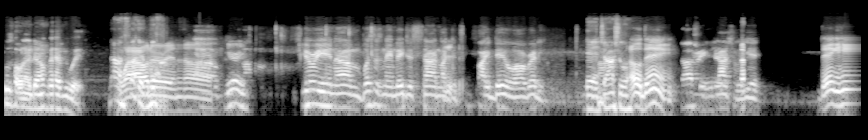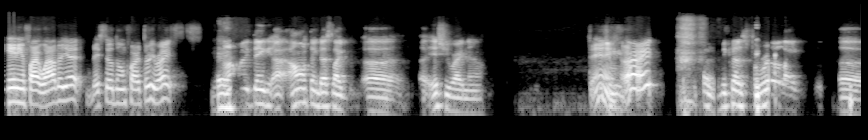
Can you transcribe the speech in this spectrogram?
Who's holding it down for heavyweight? Nah. Wilder and uh, Um, Fury. Fury and um, what's his name? They just signed like Yeah. a two fight deal already. Yeah, Joshua. oh dang, Joshua, yeah. Joshua, yeah. Dang, he ain't even fight Wilder yet. They still doing part three, right? Yeah. I don't really think I, I don't think that's like uh an issue right now Dang, all right. because, because for real like uh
